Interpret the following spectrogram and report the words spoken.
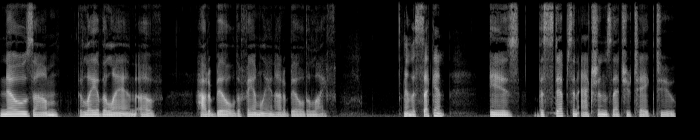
knows um, the lay of the land of how to build a family and how to build a life. And the second is the steps and actions that you take to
